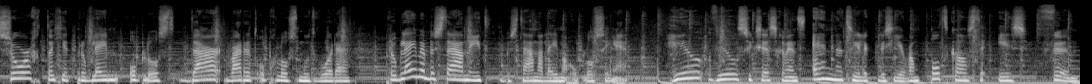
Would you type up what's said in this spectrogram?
zorg dat je het probleem oplost daar waar het opgelost moet worden. Problemen bestaan niet, er bestaan alleen maar oplossingen. Heel veel succes gewenst en natuurlijk plezier, want podcasten is fun.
